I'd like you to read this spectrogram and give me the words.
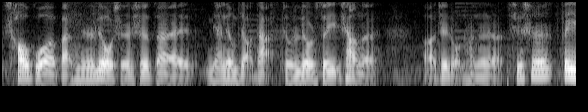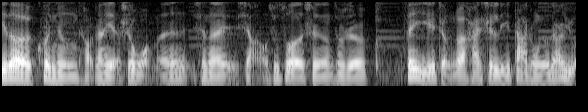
超过百分之六十是在年龄比较大，就是六十岁以上的，啊，这种传承人。其实非遗的困境挑战也是我们现在想要去做的事情，就是非遗整个还是离大众有点远。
